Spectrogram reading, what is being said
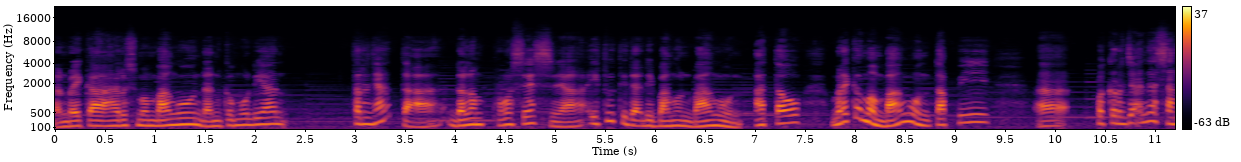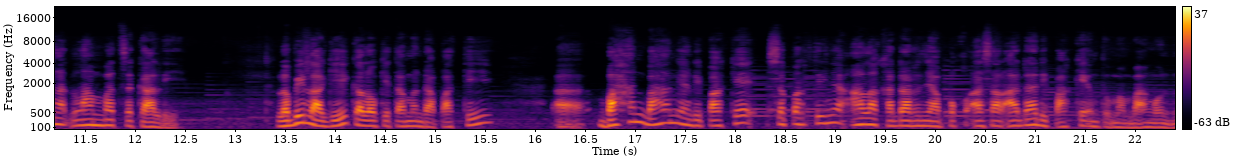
dan mereka harus membangun dan kemudian ternyata dalam prosesnya itu tidak dibangun-bangun atau mereka membangun tapi uh, pekerjaannya sangat lambat sekali. Lebih lagi kalau kita mendapati uh, bahan-bahan yang dipakai sepertinya ala kadarnya pokok asal ada dipakai untuk membangun.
